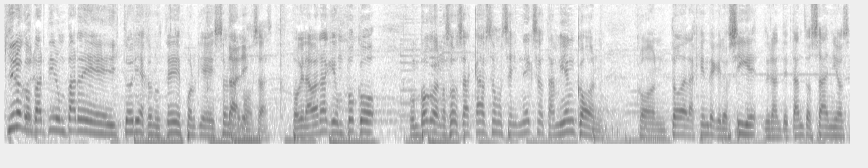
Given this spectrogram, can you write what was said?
quiero compartir un par de historias con ustedes porque son Dale. hermosas. Porque la verdad que un poco, un poco nosotros acá somos el nexo también con, con toda la gente que lo sigue durante tantos años.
